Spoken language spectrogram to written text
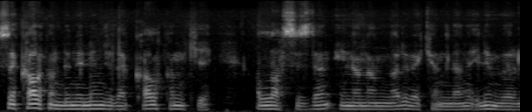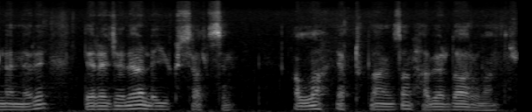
Size kalkın denilince de kalkın ki Allah sizden inananları ve kendilerine ilim verilenleri derecelerle yükseltsin. Allah yaptıklarınızdan haberdar olandır.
